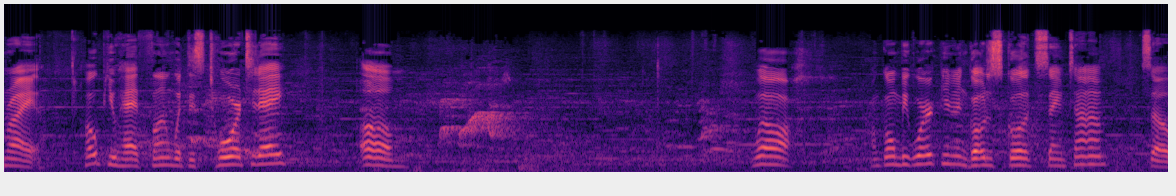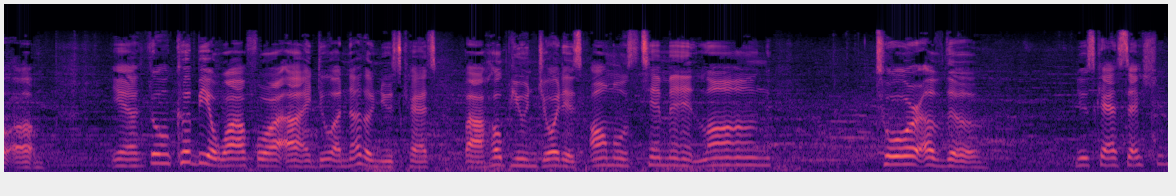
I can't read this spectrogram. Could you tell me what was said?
Right. Hope you had fun with this tour today. Um. Well, I'm gonna be working and go to school at the same time. So, um, yeah, it could be a while before I do another newscast. But I hope you enjoyed this almost 10 minute long tour of the newscast section.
